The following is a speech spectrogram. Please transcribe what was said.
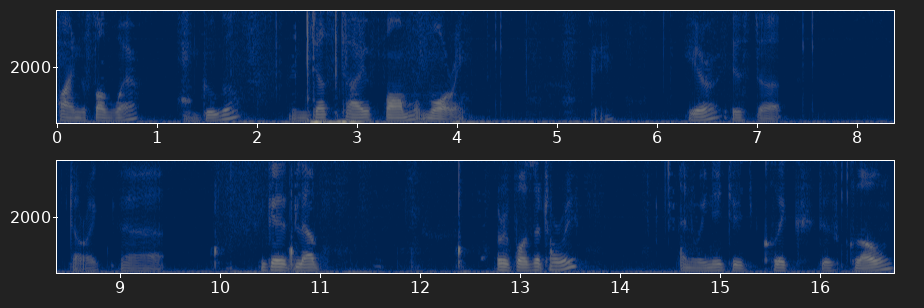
find the software in Google and just type foamMooring. Okay. Here is the direct uh, GitLab repository. And we need to click this clone.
